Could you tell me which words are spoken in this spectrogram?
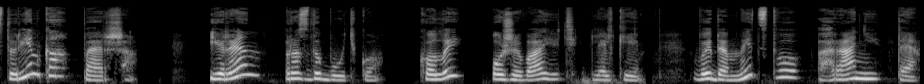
Сторінка перша. Ірен Роздобудько. Коли оживають ляльки. Видавництво Грані Т.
